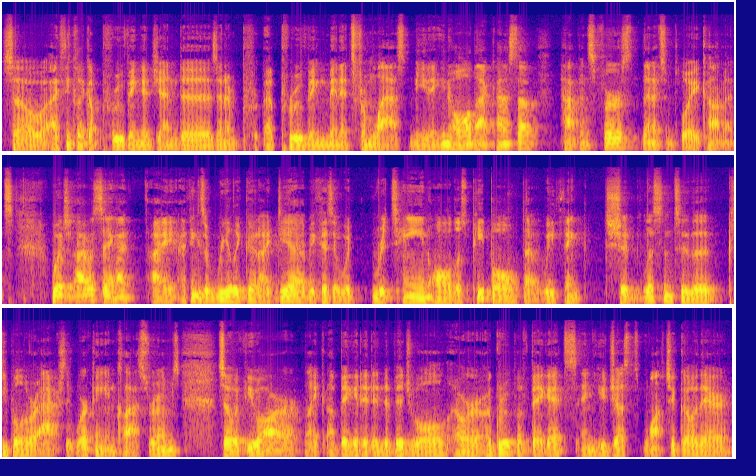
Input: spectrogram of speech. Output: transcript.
So I think like approving agendas and imp- approving minutes from last meeting, you know, all that kind of stuff happens first. Then it's employee comments, which I was saying I, I, I think is a really good idea because it would retain all those people that we think should listen to the people who are actually working in classrooms. So if you are like a bigoted individual or a group of bigots and you just want to go there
